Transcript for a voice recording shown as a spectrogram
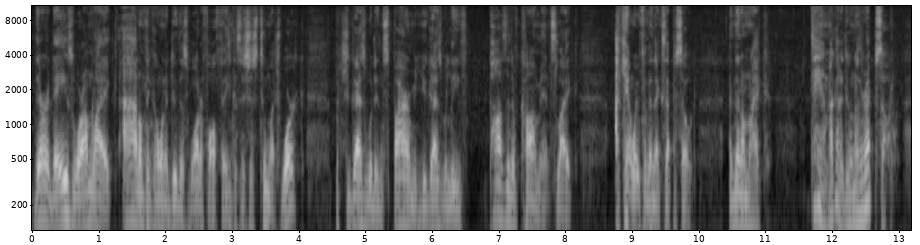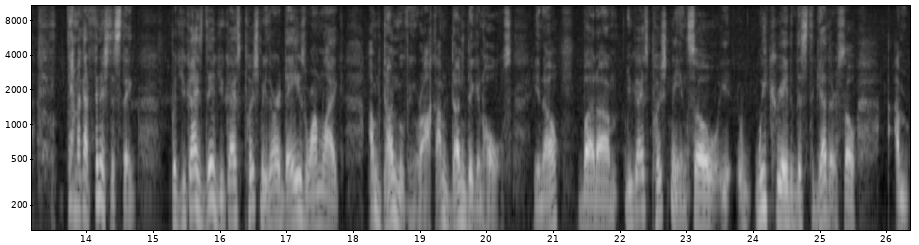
there are days where I'm like, ah, I don't think I want to do this waterfall thing because it's just too much work. But you guys would inspire me. You guys would leave positive comments like, I can't wait for the next episode. And then I'm like, damn, I got to do another episode. damn, I got to finish this thing. But you guys did. You guys pushed me. There are days where I'm like, I'm done moving rock. I'm done digging holes, you know? But um, you guys pushed me. And so we created this together. So I'm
